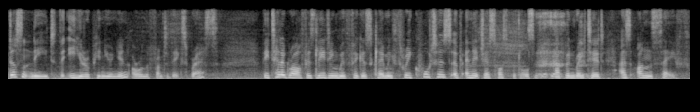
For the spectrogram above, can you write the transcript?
doesn't need the European Union are on the front of the Express. The Telegraph is leading with figures claiming three quarters of NHS hospitals have been rated as unsafe.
